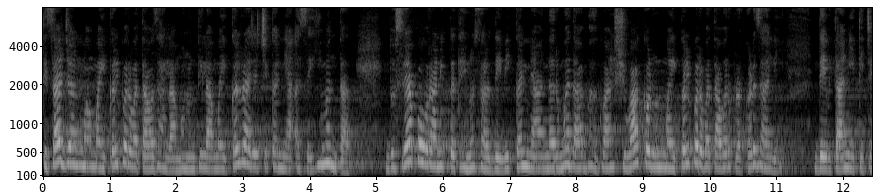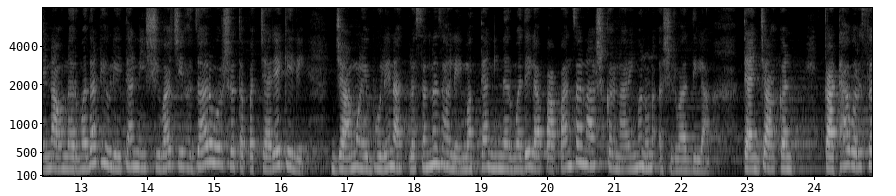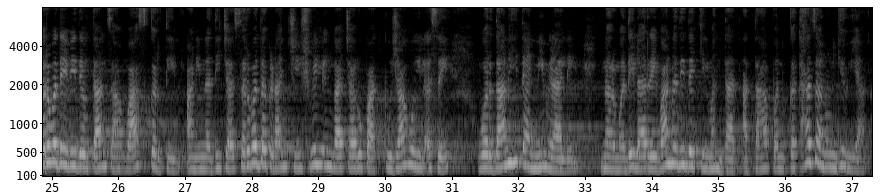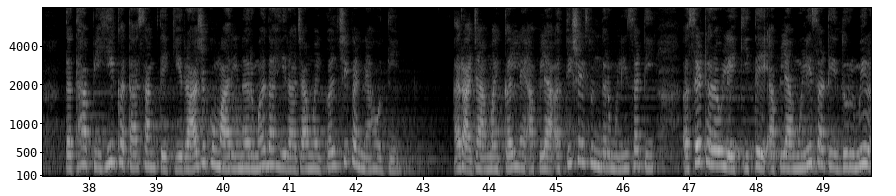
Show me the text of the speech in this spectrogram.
तिचा जन्म मैकल पर्वतावर झाला म्हणून तिला मैकल राजाची कन्या असेही म्हणतात. दुसऱ्या पौराणिक कथेनुसार देवी कन्या नर्मदा भगवान शिवाकडून मैकल पर्वतावर प्रकट झाली. देवतांनी तिचे नाव नर्मदा ठेवले. त्यांनी शिवाची हजार वर्ष तपश्चर्या केली ज्यामुळे भोलेनाथ प्रसन्न झाले. मग त्यांनी नर्मदेला पापांचा नाश करणारे म्हणून आशीर्वाद दिला. त्यांच्या कं काठावर सर्व देवी देवतांचा वास करतील आणि नदीच्या सर्व दगडांची शिवलिंगाच्या रूपात पूजा होईल असे वरदानही त्यांनी मिळाले. नर्मदेला रेवा नदी देखील म्हणतात. आता आपण कथा जाणून घेऊया. तथापि ही कथा सांगते की राजकुमारी नर्मदा ही राजा मैकलची कन्या होती. राजा मैकलने आपल्या अतिशय सुंदर मुलीसाठी असे ठरवले की ते आपल्या मुलीसाठी दुर्मिळ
